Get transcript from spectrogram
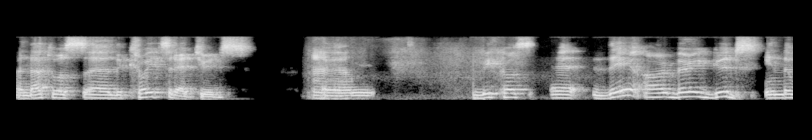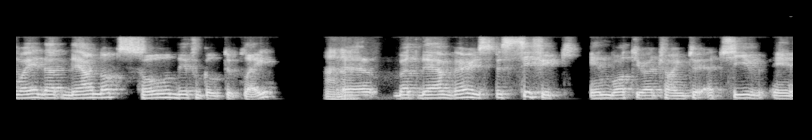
and that was uh, the Kreutzer etudes. Mm. Um, because uh, they are very good in the way that they are not so difficult to play, mm-hmm. uh, but they are very specific in what you are trying to achieve in,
